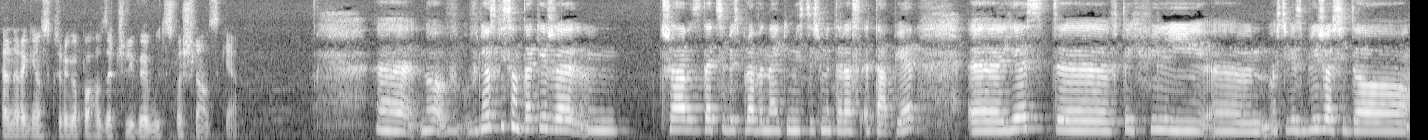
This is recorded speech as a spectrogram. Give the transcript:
ten region, z którego pochodzę, czyli województwo śląskie? E, no, wnioski są takie, że mm, trzeba zdać sobie sprawę, na jakim jesteśmy teraz etapie. E, jest e, w tej chwili, e, właściwie zbliża się do,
